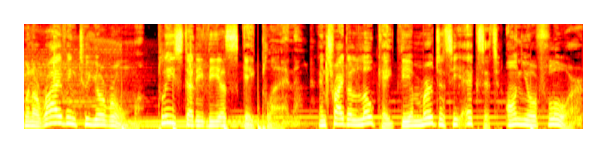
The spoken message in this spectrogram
When arriving to your room, please study the escape plan and try to locate the emergency exits on your floor.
